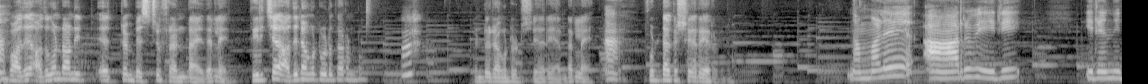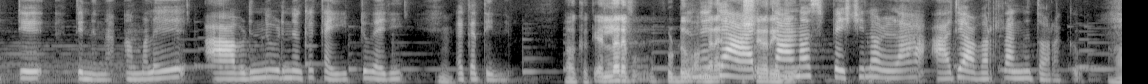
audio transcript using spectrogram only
അപ്പൊ അത് അതുകൊണ്ടാണ് ഏറ്റവും ബെസ്റ്റ് ഫ്രണ്ട് ആയത് അല്ലേ? തിരിച്ച് അതിനങ്ങോട്ട് കൊടുക്കാറുണ്ടോ? രണ്ടുപേരും അങ്ങോട്ട് ഷെയർ ചെയ്യാറുണ്ടല്ലേ അല്ലേ? ഫുഡൊക്കെ ഷെയർ ചെയ്യാറുണ്ട്? നമ്മൾ ആറ് പേര് ഇരുന്നിട്ട് തിന്നുന്ന. നമ്മൾ അവിടുന്ന് ഇവിടുന്നൊക്കെ കൈയിട്ട് വരി ഒക്കെ തിന്നും. ഓക്കെ എല്ലാവരും ഫുഡും അങ്ങനെ ഷെയർ ചെയ്ത് ആർക്കാണോ സ്പെഷ്യൽ ഉള്ള ആദ്യം അവരുടെ അങ്ങ് തുറക്കും. ആ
